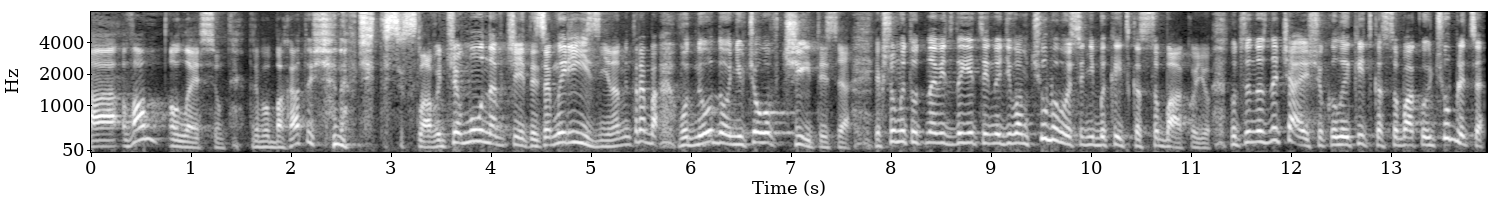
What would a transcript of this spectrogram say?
А вам, Олесю, треба багато ще навчитися. Слави. Чому навчитися? Ми різні. Нам не треба в одне одного ні в чого вчитися. Якщо ми тут навіть здається, іноді вам чубимося, ніби кицька з собакою. Ну це не означає, що коли кицька з собакою чубляться,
